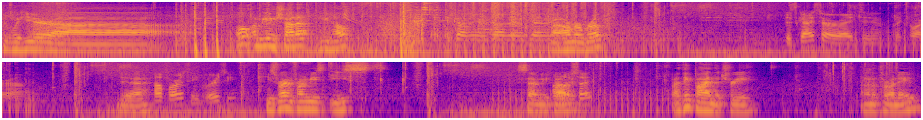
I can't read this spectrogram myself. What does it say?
People here. Uh... Oh, I'm getting shot at. Need help? I'm coming, I'm coming, I'm coming. My armor broke. This guy's to our right too, like far out. Yeah. How far is he? Where is he? He's right in front of me. He's east. On the 75. left side? I think behind the tree. I'm gonna throw an aid.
